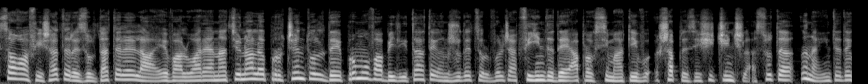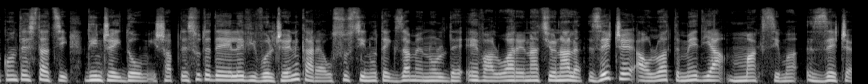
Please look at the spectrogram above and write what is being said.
S-au afișat rezultatele la evaluarea națională, procentul de promovabilitate în județul Vâlcea fiind de aproximativ 75% înainte de contestații. Din cei 2700 de elevi vâlceni care au susținut examenul de evaluare națională, 10 au luat media maximă 10.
